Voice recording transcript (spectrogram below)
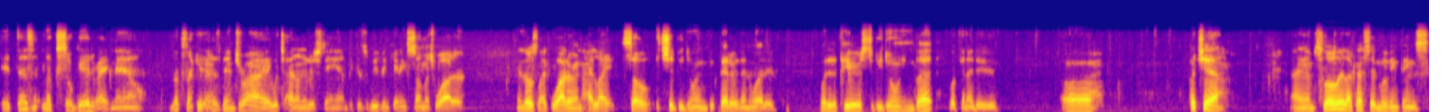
it doesn't look so good right now. Looks like it has been dry, which I don't understand because we've been getting so much water. And those like water and highlight, so it should be doing better than what it what it appears to be doing. But what can I do? Uh, but yeah, I am slowly, like I said, moving things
